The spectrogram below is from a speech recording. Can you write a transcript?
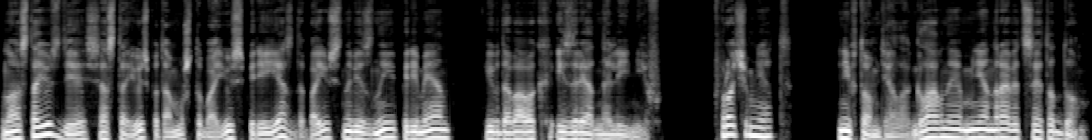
Но остаюсь здесь, остаюсь, потому что боюсь переезда, боюсь новизны, перемен и вдобавок изрядно ленив. Впрочем, нет, не в том дело. Главное, мне нравится этот дом.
